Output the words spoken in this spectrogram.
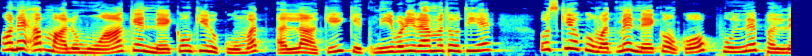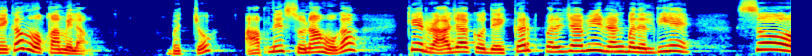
انہیں اب معلوم ہوا کہ نیکوں کی حکومت اللہ کی کتنی بڑی رحمت ہوتی ہے۔ اس کی حکومت میں نیکوں کو پھولنے پھلنے کا موقع ملا۔ بچوں، آپ نے سنا ہوگا کہ راجا کو دیکھ کر پرجا بھی رنگ بدلتی ہے۔ سو،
